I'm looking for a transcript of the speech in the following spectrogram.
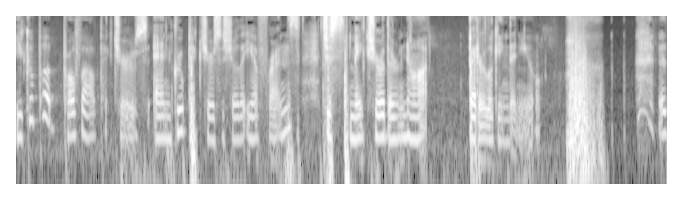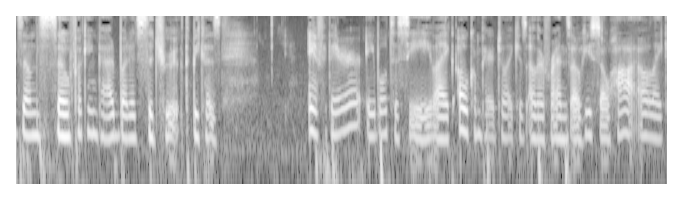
you could put profile pictures and group pictures to show that you have friends. Just make sure they're not better looking than you. that sounds so fucking bad, but it's the truth because if they're able to see like oh compared to like his other friends oh he's so hot. Oh like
